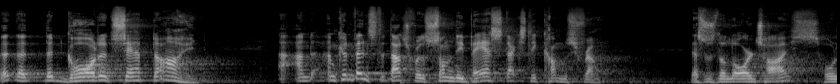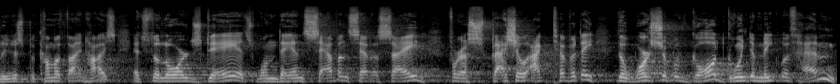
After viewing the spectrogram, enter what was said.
that, that, that God had set down. And I'm convinced that that's where the Sunday best actually comes from. This is the Lord's house. Holiness becometh thine house. It's the Lord's day. It's one day in seven set aside for a special activity, the worship of God, going to meet with Him.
